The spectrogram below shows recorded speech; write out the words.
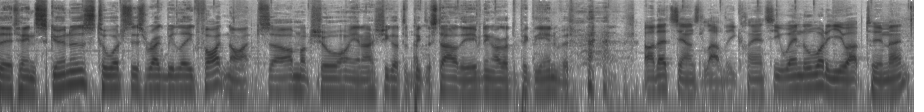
13 schooners to watch this rugby league fight night. So I'm not sure. You know, she got to pick the start of the evening, I got to pick the end of it. Oh, that sounds lovely, Clancy. Wendell, what are you up to, mate?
